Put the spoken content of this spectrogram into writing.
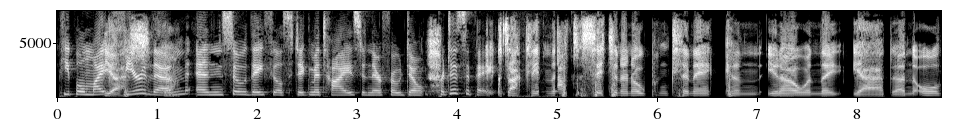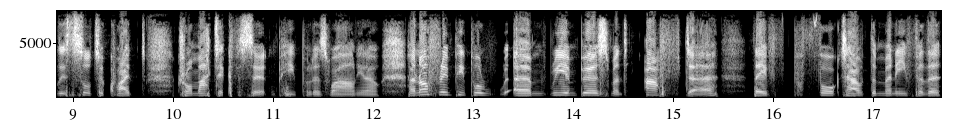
people might yes, fear them, yeah. and so they feel stigmatized and therefore don't participate. Exactly, and they have to sit in an open clinic, and you know, and they yeah, and all this sort of quite traumatic for certain people as well, you know, and offering people um, reimbursement after they've forked out the money for the.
